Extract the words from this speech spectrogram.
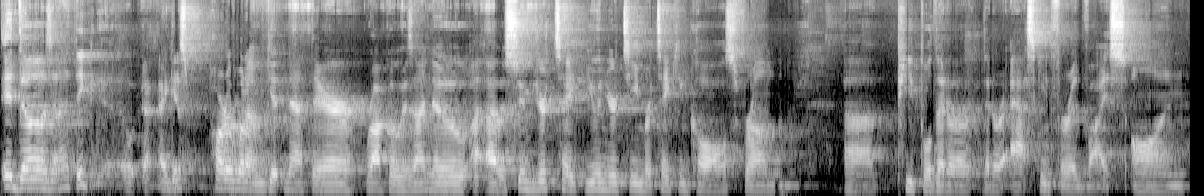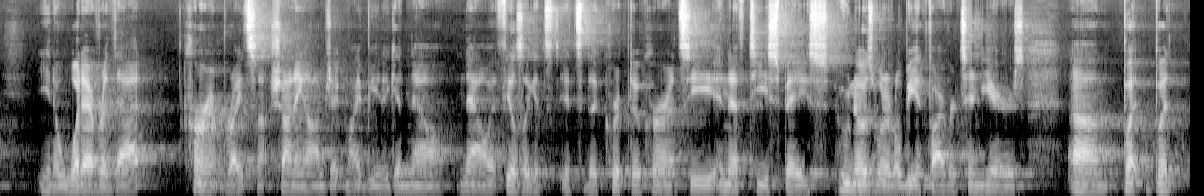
It does, and I think I guess part of what I'm getting at there, Rocco, is I know I, assume you're take you and your team are taking calls from uh, people that are that are asking for advice on you know whatever that current bright shining object might be. And again, now now it feels like it's it's the cryptocurrency NFT space. Who knows what it'll be in five or ten years? Um, but but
